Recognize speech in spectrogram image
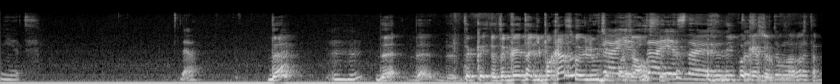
Нет. Да. Да? Мгм. Да, да, да. Так, так это не показывай людям, да, я, пожалуйста. да, я знаю. Не покажи, пожалуйста.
